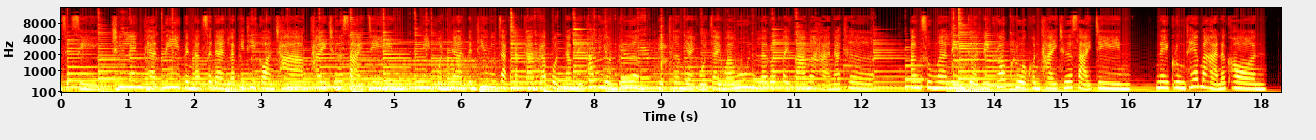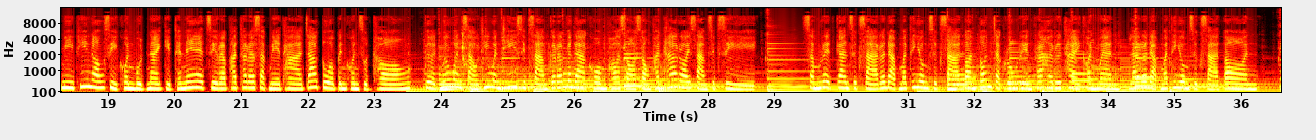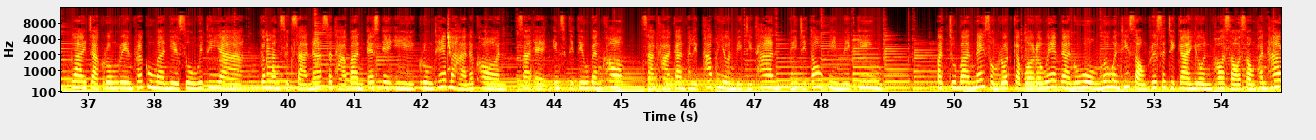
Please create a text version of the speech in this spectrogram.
2534 ชื่อเล่นแพตตี้เป็นนักแสดงและพิธีกรชาวไทยเชื้อสายจีน มีผลงานเป็นที่รู้จักจากการรับบทนำในภาพยนตร์เรื่อง ปิดเทอมใหญ่หัวใจว้าวุ่น และรถไฟฟ้ามาหานาเธอ อังสุมาลินเกิดในครอบครัวคนไทยเชื้อสายจีน ในกรุงเทพมหานคร มีพี่น้องสี่คนบุตรนายกิตเนศศิรพัทรศักดิ์เมธาเจ้าตัวเป็นคนสุดท้อง เกิดเมื่อวันเสาร์ที่วันที่ 13 กรกฎาคม พศ 2534 สำเร็จการศึกษาระดับมัธยมศึกษาตอนต้นจากโรงเรียนพระหฤทัยคอนแวนต์และระดับมัธยมศึกษาตอน ปลายจากโรงเรียนพระกุมารเยซูวิทยากำลังศึกษาณสถาบัน SAE กรุงเทพมหานคร s a เอกอินสติทิวแบงคอกสาขาการผลิตภาพยนตร์ดิจิทัลดิจิตอลฟิล์มเมกกิ้ง ปัจจุบันได้สมรสกับวรเวทดานุวงศ์เมื่อวันที่ 2 พฤศจิกายน พศ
